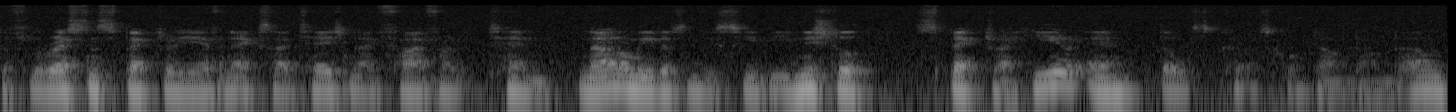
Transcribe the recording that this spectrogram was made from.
the fluorescence spectra, you have an excitation at 510 nanometers and you see the initial spectra here and those curves go down, down, down.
